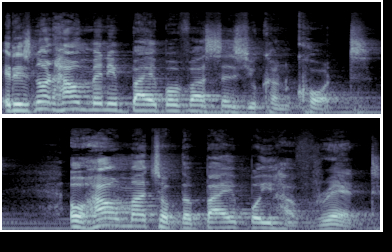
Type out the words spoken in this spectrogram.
It is not how many Bible verses you can quote or how much of the Bible you have read.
